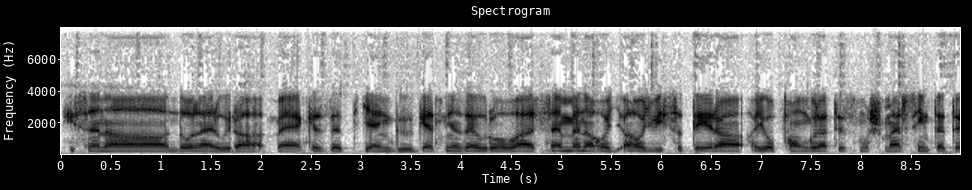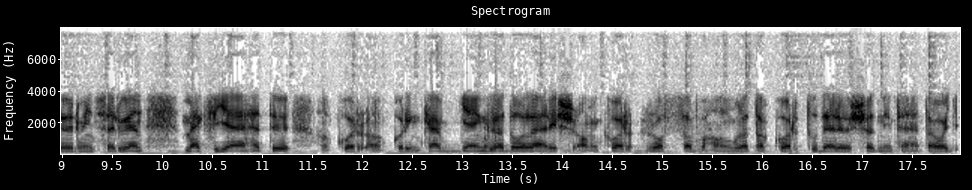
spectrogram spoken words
hiszen a dollár újra elkezdett gyengülgetni az euróval szemben, ahogy, ahogy visszatér a, a jobb hangulat, ez most már szinte törvényszerűen megfigyelhető, akkor, akkor inkább gyengül a dollár, és amikor rosszabb a hangulat, akkor tud erősödni, tehát ahogy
